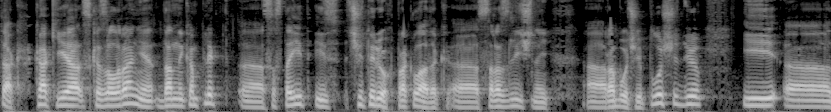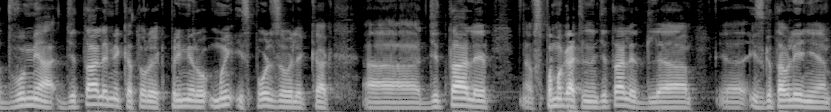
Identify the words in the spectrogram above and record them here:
Итак, как я сказал ранее, данный комплект э, состоит из четырех прокладок э, с различной э, рабочей площадью и двумя деталями, которые, к примеру, мы использовали как детали, вспомогательные детали для изготовления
